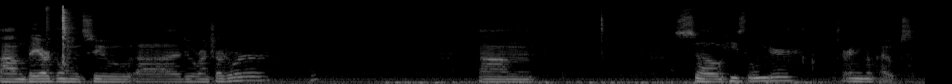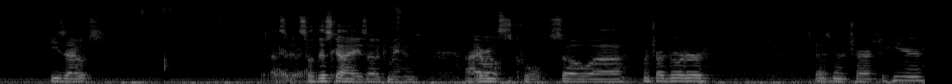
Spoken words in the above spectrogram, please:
Um, they are going to uh, do a run charge order. Um, so he's the leader. Turning them out. He's out. That's it. So this guy is out of command. Uh, everyone else is cool. So uh, charge order. This guy's going to charge to here.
